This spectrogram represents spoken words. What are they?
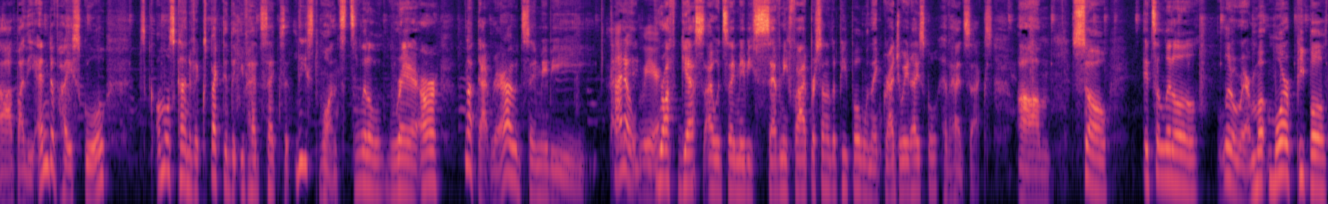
Uh, by the end of high school it's almost kind of expected that you've had sex at least once. It's a little rare or not that rare. I would say maybe Kind of weird. rough guess, I would say maybe 75% of the people when they graduate high school have had sex. Um, so it's a little little rare. Mo more people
